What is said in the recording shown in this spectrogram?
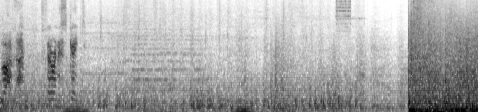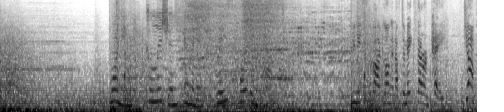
Lana, Theron escaped. Collision imminent. Brace for impact. We need to survive long enough to make Theron pay. Jump!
